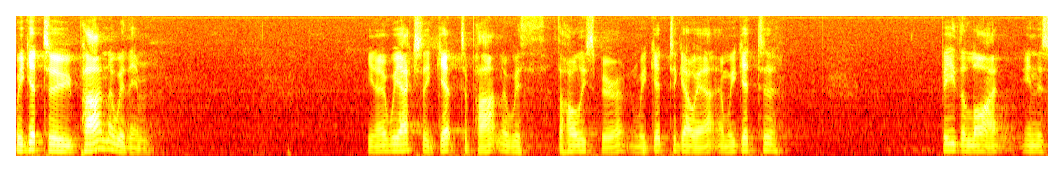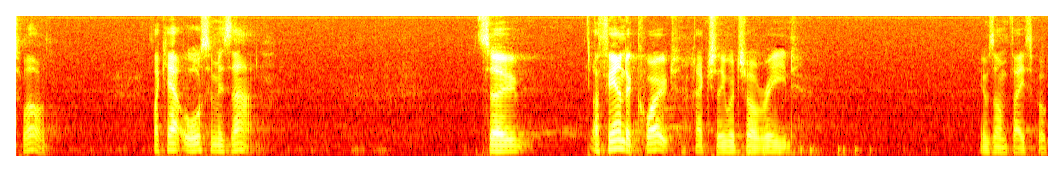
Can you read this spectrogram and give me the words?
we get to partner with Him. You know, we actually get to partner with the Holy Spirit and we get to go out and we get to be the light in this world. Like, how awesome is that? So, I found a quote actually, which I'll read. It was on Facebook.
